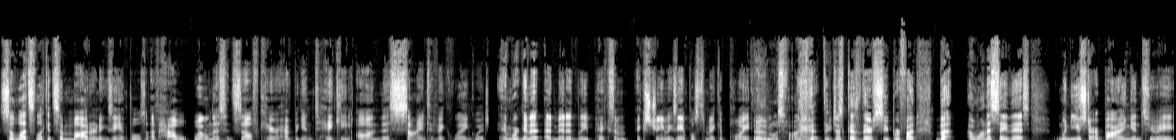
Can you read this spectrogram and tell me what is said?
So let's look at some modern examples of how wellness and self care have begun taking on this scientific language. And we're going to admittedly pick some extreme examples to make a point. They're the most fun. they're just because they're super fun. But I want to say this when you start buying into a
